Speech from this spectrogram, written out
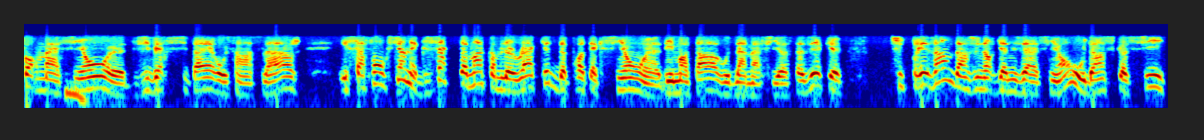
formation euh, diversitaire au sens large. Et ça fonctionne exactement comme le racket de protection euh, des motards ou de la mafia. C'est-à-dire que tu te présentes dans une organisation ou dans ce cas-ci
